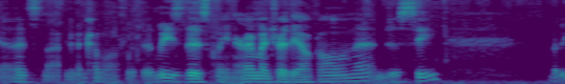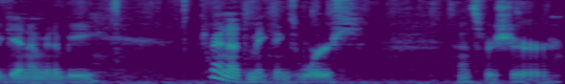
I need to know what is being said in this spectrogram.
Yeah, that's not going to come off with at least this cleaner. I might try the alcohol on that and just see. But again, I'm going to be trying not to make things worse. That's for sure.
